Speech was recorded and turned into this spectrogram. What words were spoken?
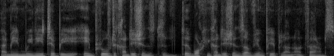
I mean, we need to be improve the conditions, the working conditions of young people on, on farms.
